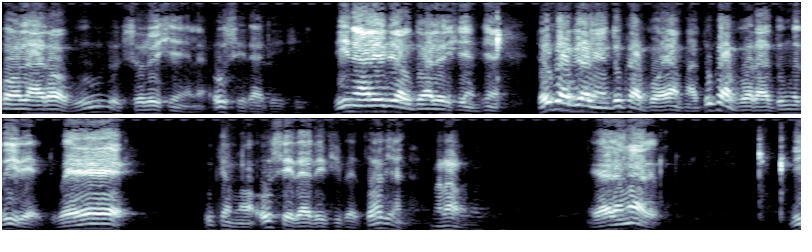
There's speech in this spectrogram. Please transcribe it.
ပေါ်လာတော့ဘူးလို့ဆိုလို့ရှိရင်လေဥစ္စေတဒိဋ္ဌိဒီနာလေးပြောက်သွားလို့ရှိရင်ဖြင့်ဒုက္ခပြောက်ရင်ဒုက္ခပေါ်ရမှာဒုက္ခပေါ်တာ तू မသိတဲ့တွေ့ဥက္ကမဥစ္စေတဒိဋ္ဌိပဲသွားပြန်တာမှန်ပါပါဓမ္မတို့ဒီ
